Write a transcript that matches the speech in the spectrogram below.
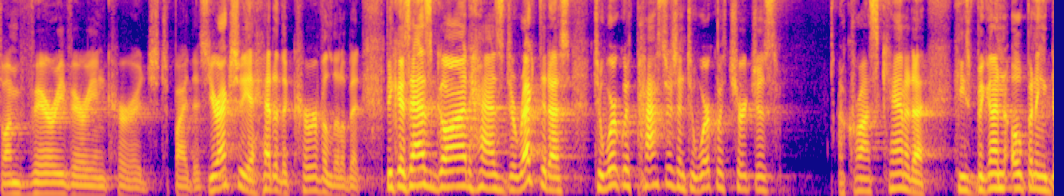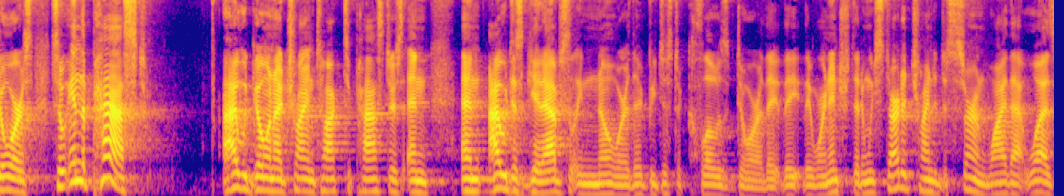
So I'm very, very encouraged by this. You're actually ahead of the curve a little bit because as God has directed us to work with pastors and to work with churches across Canada, He's begun opening doors. So in the past, I would go and I'd try and talk to pastors, and, and I would just get absolutely nowhere. There'd be just a closed door. They, they, they weren't interested. And we started trying to discern why that was.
